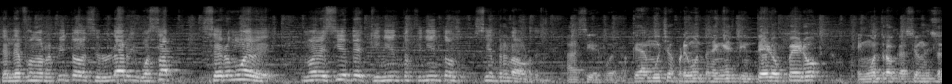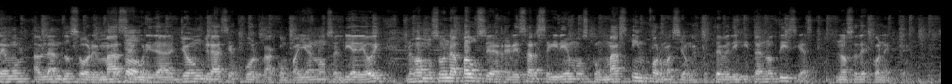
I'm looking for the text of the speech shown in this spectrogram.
Teléfono, repito, de celular y WhatsApp 97 500 500, siempre a la orden. Así es, bueno, quedan muchas preguntas en el tintero, pero en otra ocasión estaremos hablando sobre más seguridad. John, gracias por acompañarnos el día de hoy. Nos vamos a una pausa y al regresar seguiremos con más información. Esto es TV Digital Noticias. No se desconecten.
